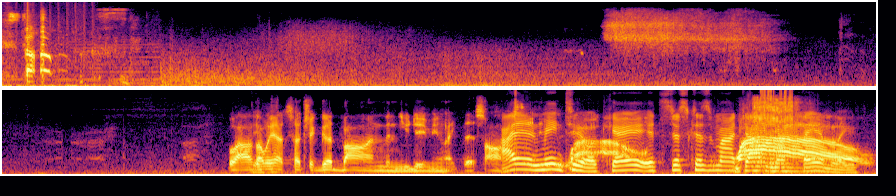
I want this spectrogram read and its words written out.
Stop! Well, I thought we had such a good bond, and you do me like this. Honestly, I didn't mean dude. to, okay? It's just because of my job and my family.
